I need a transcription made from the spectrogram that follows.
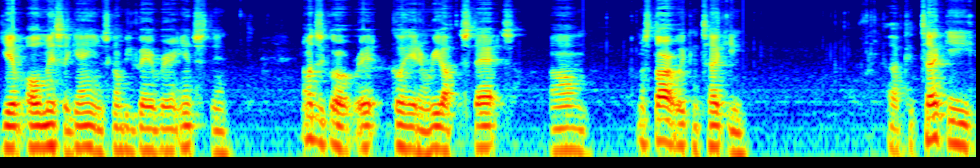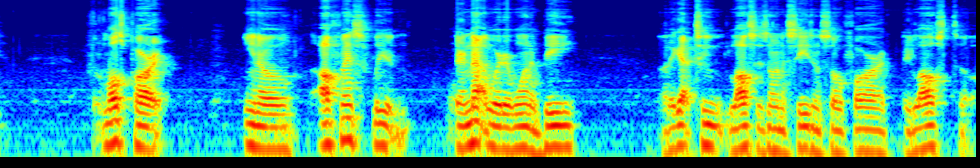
give Ole Miss a game. It's going to be very, very interesting. I'll just go go ahead and read off the stats. Um, I'm going to start with Kentucky. Uh, Kentucky, for the most part, you know, offensively, they're not where they want to be. Uh, they got two losses on the season so far. They lost to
